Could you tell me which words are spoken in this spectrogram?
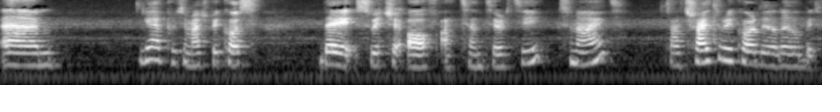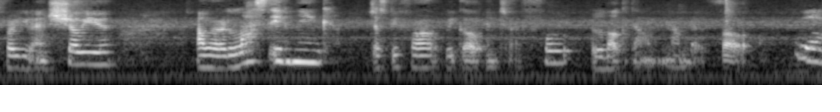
Um, yeah, pretty much because they switch it off at 10:30 tonight. So I'll try to record it a little bit for you and show you our last evening just before we go into a full lockdown number 4. Yeah.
